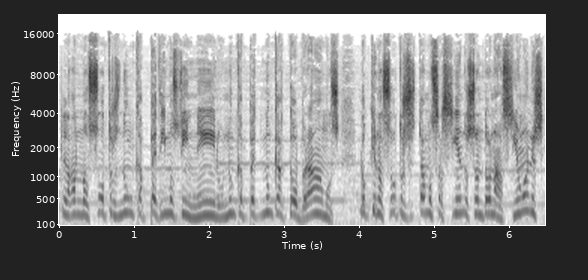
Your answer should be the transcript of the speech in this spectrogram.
Claro, nosotros nunca pedimos dinero, nunca, nunca cobramos. Lo que nosotros estamos haciendo son donaciones.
